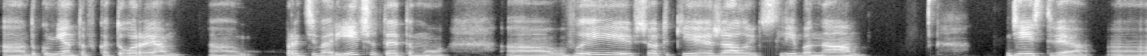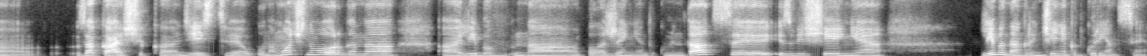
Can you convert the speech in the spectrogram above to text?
а, документов, которые а, противоречат этому, а, вы все-таки жалуетесь либо на действия а, заказчика, действия уполномоченного органа, а, либо на положение документации извещения, либо на ограничение конкуренции.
